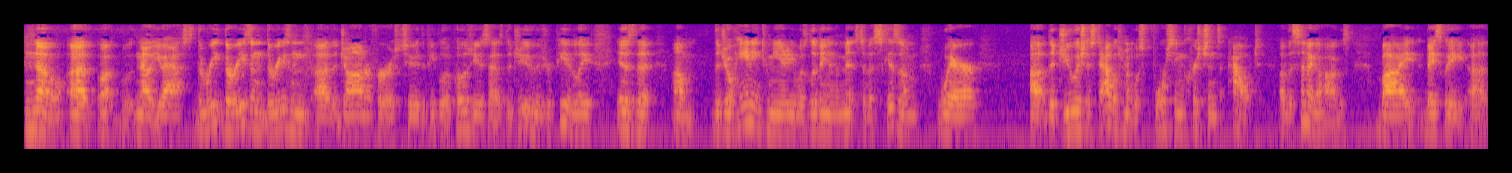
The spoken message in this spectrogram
No. Uh, well, now that you asked, the re- the reason the reason uh, that John refers to the people who oppose Jesus as the Jews repeatedly is that um, the Johannine community was living in the midst of a schism where uh, the Jewish establishment was forcing Christians out of the synagogues by basically uh,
